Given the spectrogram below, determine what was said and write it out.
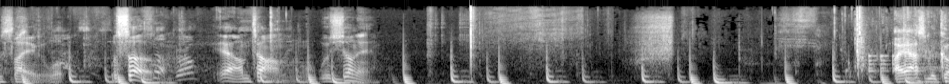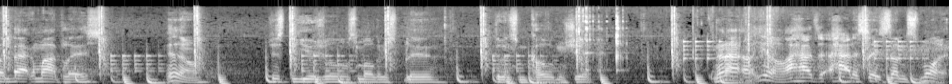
Comes by and it's like, well, what's up? What's up, girl? Yeah, I'm Tom. What's your name? I asked him to come back to my place. You know, just the usual, smoking a spliff, doing some coke and shit. Then I, uh, you know, I had to, I had to say something smart,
